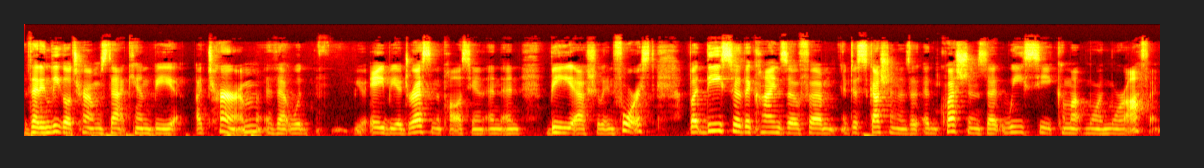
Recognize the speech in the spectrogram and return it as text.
that in legal terms that can be a term that would a be addressed in the policy and, and, and b actually enforced. But these are the kinds of um, discussions and questions that we see come up more and more often.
